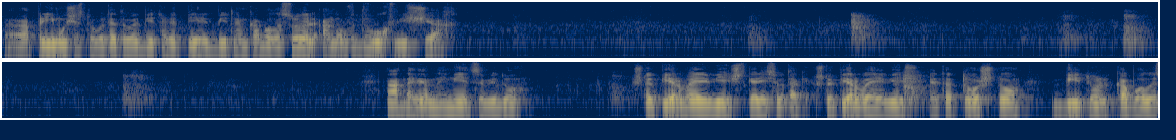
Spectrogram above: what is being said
Э, преимущество вот этого битуля перед битулем Кабола Соэль, оно в двух вещах – А, наверное, имеется в виду, что первая вещь, скорее всего так, что первая вещь это то, что битуль Кабол и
